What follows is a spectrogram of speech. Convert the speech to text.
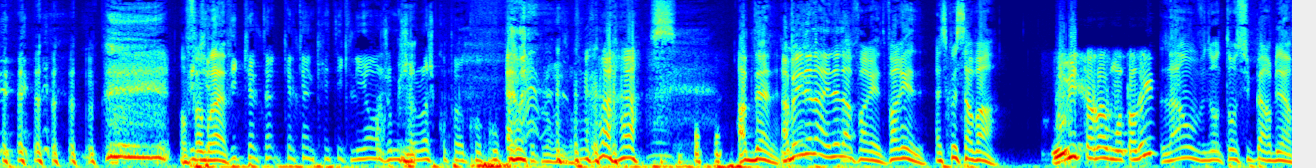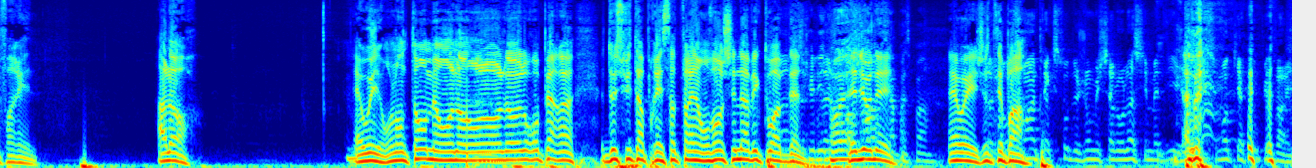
enfin Dès bref. Que quelqu'un critique Lyon, Jean-Michel Aulas, je coupe, coupe, coupe, Ah coupe le réseau. Abdel. Ah ben il est là, il est là, Farid. Farid, est-ce que ça va? Oui, oui, ça va, vous m'entendez? Là, on vous entend super bien, Farid. Alors Eh oui, on l'entend, mais on, on- on le repère euh, de suite après. Ça te fait rien. On va enchaîner avec toi, Abdel. Ouais. Les Lyonnais. Eh oui, je ne sais pas. un texto de Jean-Michel Aulas, il m'a dit Ah ben- c'est moi qui a coupé Paris.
